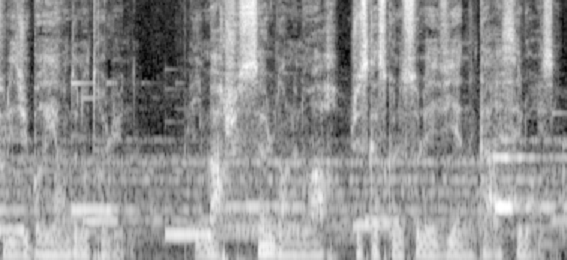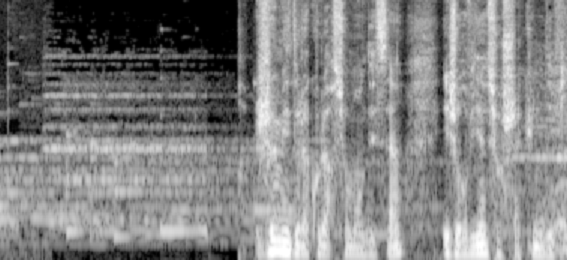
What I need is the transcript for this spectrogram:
sous les yeux brillants de notre lune. Il marche seul dans le noir jusqu'à ce que le soleil vienne caresser l'horizon je mets de la couleur sur mon dessin et je reviens sur chacune des fiches.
